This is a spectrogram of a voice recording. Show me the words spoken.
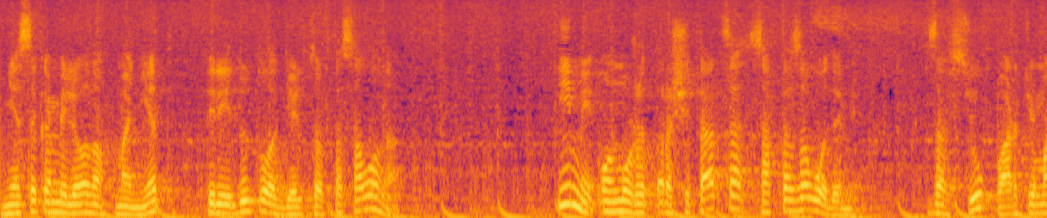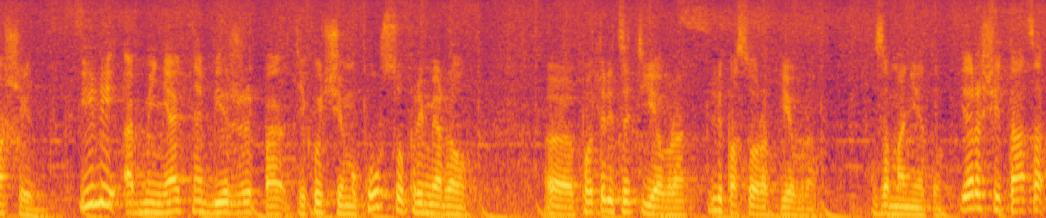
Несколько миллионов монет перейдут владельцу автосалона. Ими он может рассчитаться с автозаводами за всю партию машин или обменять на бирже по текущему курсу примерно э, по 30 евро или по 40 евро за монету и рассчитаться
